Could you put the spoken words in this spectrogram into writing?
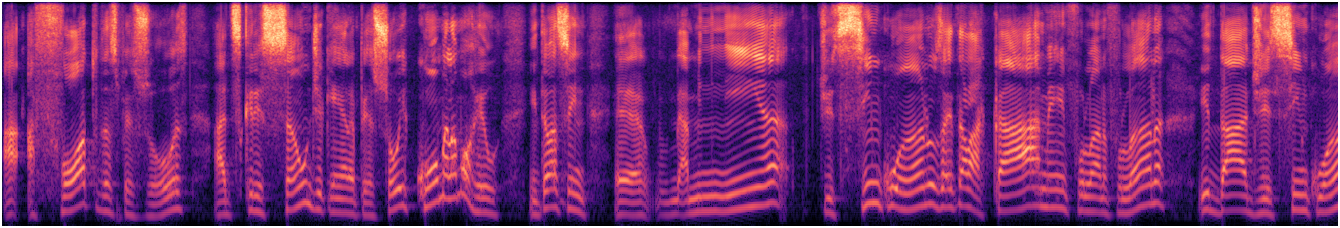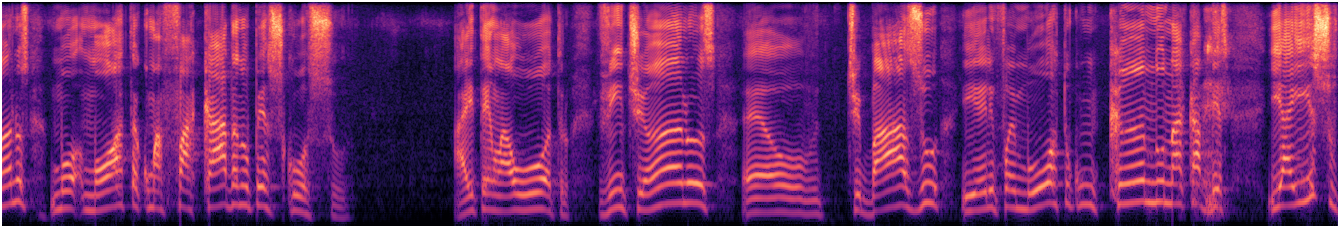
a, a foto das pessoas, a descrição de quem era a pessoa e como ela morreu. Então, assim, é, a menininha de 5 anos, aí tá lá, Carmen, fulana, fulana, idade 5 anos, mo- morta com uma facada no pescoço. Aí tem lá o outro, 20 anos, é, o Tibazo, e ele foi morto com um cano na cabeça. E aí isso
